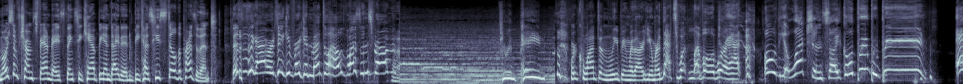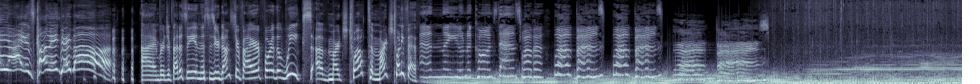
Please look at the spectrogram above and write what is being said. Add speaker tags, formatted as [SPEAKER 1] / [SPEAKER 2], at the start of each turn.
[SPEAKER 1] Most of Trump's fan base thinks he can't be indicted because he's still the president. This is the guy we're taking freaking mental health lessons from. Uh.
[SPEAKER 2] If you're in pain,
[SPEAKER 1] We're quantum leaping with our humor. That's what level we're at. oh, the election cycle. Beep, beep, beep. AI is coming, people! I'm Bridget Phetasy, and this is your dumpster fire for the weeks of March 12th to March 25th.
[SPEAKER 3] And the unicorns dance while the world burns, world burns.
